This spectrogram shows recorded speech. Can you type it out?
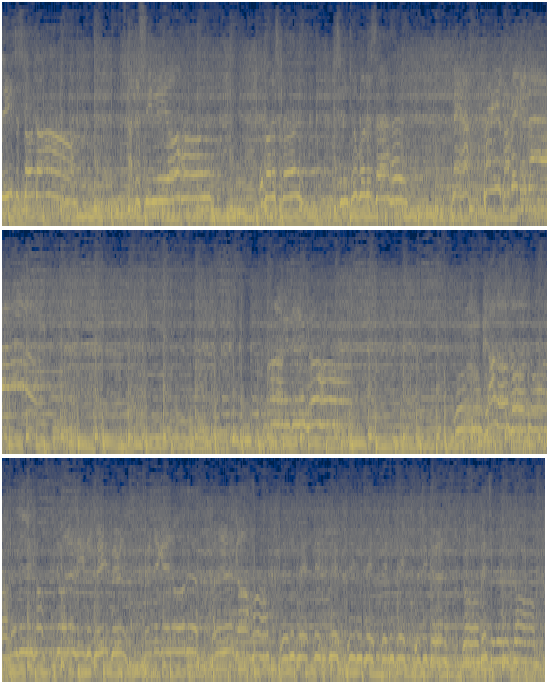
Stolt av Skal du synge i år Jeg bare spør Siden du det selv. Mere penge fra hvilken vær Når da vinteren kom Mm, Kaller vårt når da det kom Det var en liten flyfugl Fylte ikke råde Kan du ga Little bit, little bit, little bit, little bit, if you can, no, it didn't come.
